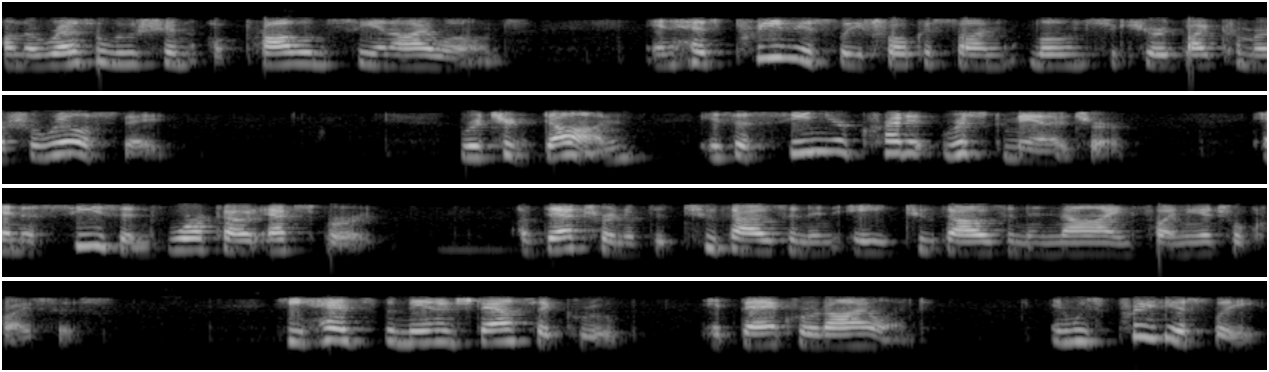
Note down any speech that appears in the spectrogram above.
on the resolution of problem C&I loans and has previously focused on loans secured by commercial real estate. Richard Dunn is a senior credit risk manager and a seasoned workout expert a veteran of the 2008 2009 financial crisis. He heads the managed asset group at Bank Rhode Island and was previously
